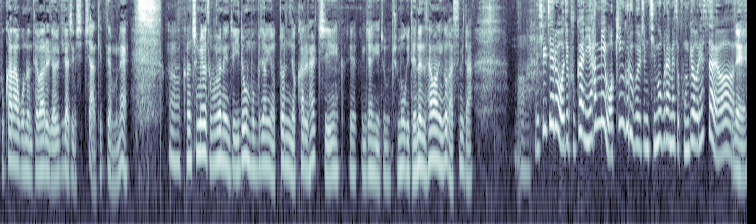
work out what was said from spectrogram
북한하고는 대화를 열기가 지금 쉽지 않기 때문에 어, 그런 측면에서 보면 이제 이도훈 본부장이 어떤 역할을 할지 그게 굉장히 좀 주목이 되는 상황인 것 같습니다. 어, 네, 실제로 어제 북한이 한미 working group을 좀 지목을 하면서 공격을 했어요. 네.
